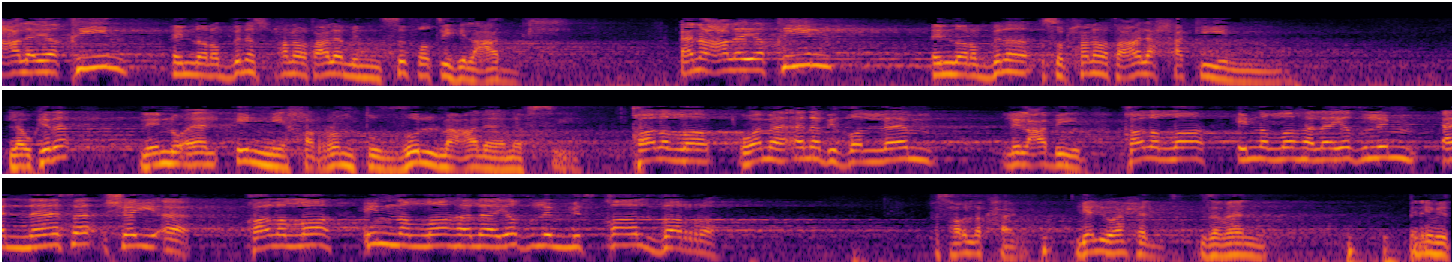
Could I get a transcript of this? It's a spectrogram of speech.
على يقين إن ربنا سبحانه وتعالى من صفته العدل. أنا على يقين إن ربنا سبحانه وتعالى حكيم. لو كده؟ لأنه قال إني حرمت الظلم على نفسي. قال الله وما أنا بظلام للعبيد. قال الله إن الله لا يظلم الناس شيئا. قال الله إن الله لا يظلم مثقال ذرة. بس هقول لك حاجة. جالي واحد زمان من قيمة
